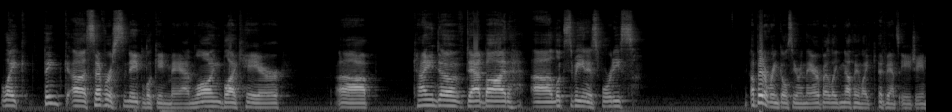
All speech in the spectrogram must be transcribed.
like think uh, Severus Snape looking man, long black hair, uh, kind of dad bod. Uh, looks to be in his forties. A bit of wrinkles here and there, but like nothing like advanced aging.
